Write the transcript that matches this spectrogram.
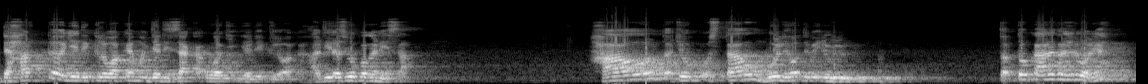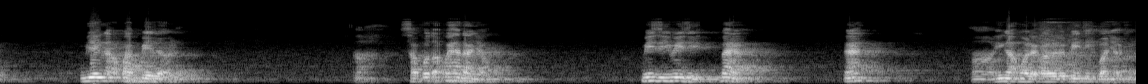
Dan harta yang dikeluarkan menjadi zakat wajib yang dikeluarkan. Ha, tidak serupa dengan nisab. Haul tak cukup setahun, boleh waktu tebik dulu. Tak tukar lah kan dua ya. Biar nak apa bila. Ha, siapa tak payah tanya? Mizi, mizi. Mana? Eh? Ha, ingat boleh kalau lebih tinggi banyak tu.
